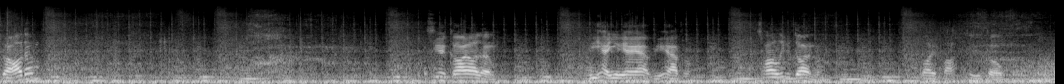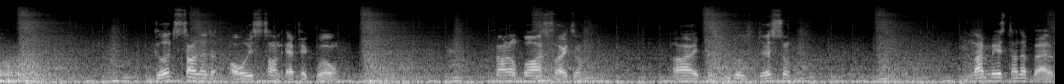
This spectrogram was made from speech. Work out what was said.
Got him? I think I got him. We have, we have, we have him. It's hardly done. Right back go. Good sound that always sound epic, bro. Final boss fight. Huh? Alright, let's go to this one. Is not that bad.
